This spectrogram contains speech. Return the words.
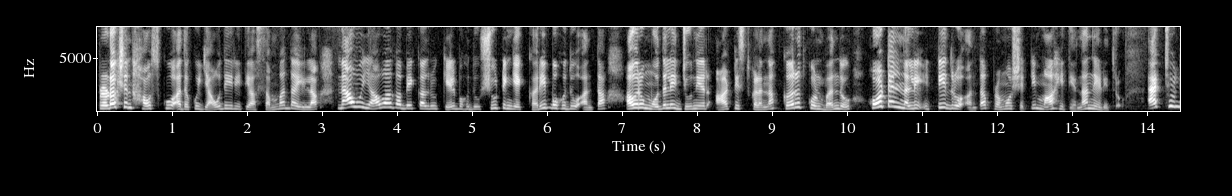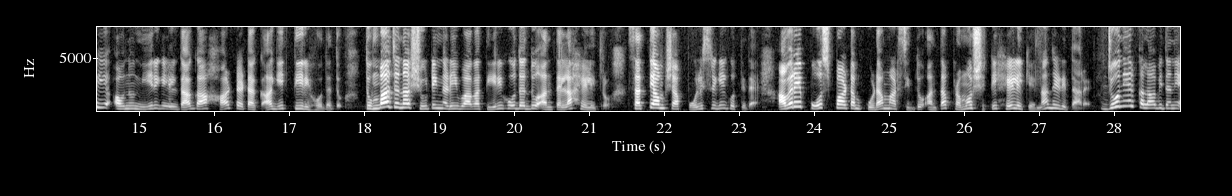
ಪ್ರೊಡಕ್ಷನ್ ಹೌಸ್ಗೂ ಅದಕ್ಕೂ ಯಾವುದೇ ರೀತಿಯ ಸಂಬಂಧ ಇಲ್ಲ. ನಾವು ಯಾವಾಗ ಬೇಕಾದರೂ ಕೇಳಬಹುದು, ಶೂಟಿಂಗ್ಗೆ ಕರಿಬಹುದು ಅಂತ ಅವರು ಮೊದಲೇ ಜೂನಿಯರ್ ಆರ್ಟಿಸ್ಟ್ಗಳನ್ನು ಕರೆದುಕೊಂಡು ಬಂದು ಹೋಟೆಲ್ನಲ್ಲಿ ಇಟ್ಟಿದ್ರು ಅಂತ ಪ್ರಮೋದ್ ಶೆಟ್ಟಿ ಮಾಹಿತಿಯನ್ನ ನೀಡಿದ್ರು. ಆಕ್ಚುಲಿ ಅವನು ನೀರಿಗೆ ಇಳಿದಾಗ ಹಾರ್ಟ್ ಅಟ್ಯಾಕ್ ಆಗಿ ತೀರಿ ಹೋದದ್ದು. ತುಂಬಾ ಜನ ಶೂಟಿಂಗ್ ನಡೆಯುವಾಗ ತೀರಿ ಹೋದದ್ದು ಅಂತೆಲ್ಲ ಹೇಳಿದ್ರು. ಸತ್ಯಾಂಶ ಪೊಲೀಸರಿಗೆ ಗೊತ್ತಿದೆ. ಅವರೇ ಪೋಸ್ಟ್ ಮಾರ್ಟಮ್ ಕೂಡ ಮಾಡಿಸಿದ್ದು ಅಂತ ಪ್ರಮೋದ್ ಶೆಟ್ಟಿ ಹೇಳಿಕೆಯನ್ನ ನೀಡಿದ್ದಾರೆ. ಜೂನಿಯರ್ ಕಲಾವಿದನೇ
